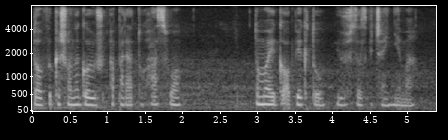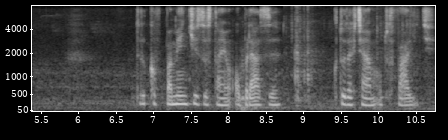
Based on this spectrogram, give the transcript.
do wygaszonego już aparatu hasło, to mojego obiektu już zazwyczaj nie ma. Tylko w pamięci zostają obrazy, które chciałam utrwalić.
